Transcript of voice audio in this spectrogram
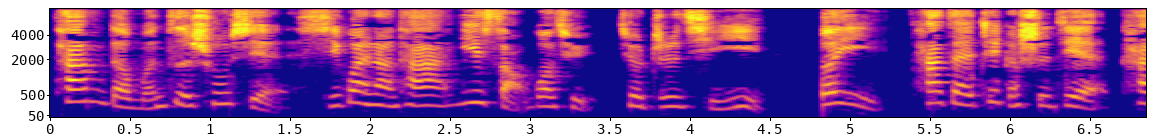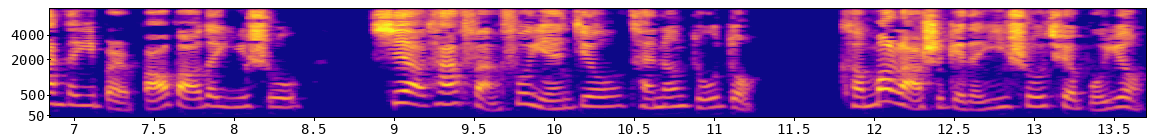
他们的文字书写习惯让他一扫过去就知其意，所以他在这个世界看的一本薄薄的医书，需要他反复研究才能读懂。可孟老师给的医书却不用，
